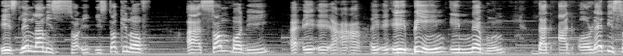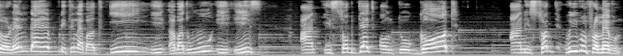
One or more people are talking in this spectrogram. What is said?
A slain lamb is, is talking of uh, somebody a, a, a, a, being in heaven that had already surrendered everything about he, he about who he is and is subject unto God and is subject even from heaven.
